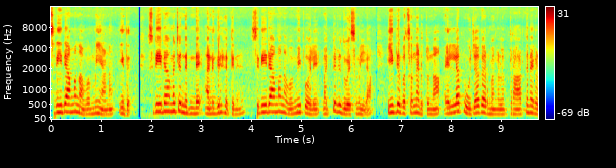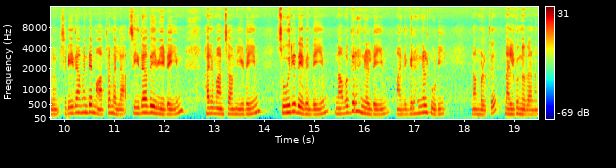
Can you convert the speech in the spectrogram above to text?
ശ്രീരാമനവമിയാണ് ഇത്. ശ്രീരാമചന്ദ്രന്റെ അനുഗ്രഹത്തിന് ശ്രീരാമനവമി പോലെ മറ്റൊരു ദിവസമില്ല. ഈ ദിവസം നടത്തുന്ന എല്ലാ പൂജാകർമ്മങ്ങളും പ്രാർത്ഥനകളും ശ്രീരാമന്റെ മാത്രമല്ല സീതാദേവിയുടെയും ഹനുമാൻ സ്വാമിയുടെയും സൂര്യദേവന്റെയും നവഗ്രഹങ്ങളുടെയും അനുഗ്രഹങ്ങൾ കൂടി നമ്മൾക്ക് നൽകുന്നതാണ്.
